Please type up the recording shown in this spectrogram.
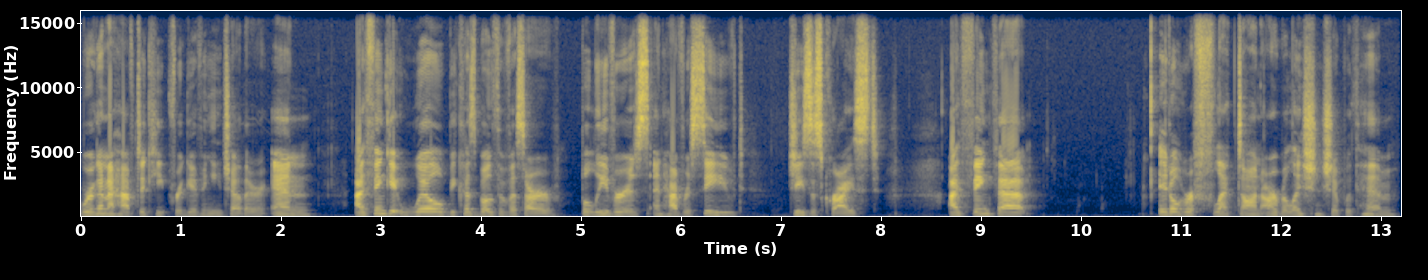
we're going to have to keep forgiving each other. And I think it will because both of us are believers and have received Jesus Christ. I think that it'll reflect on our relationship with Him.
